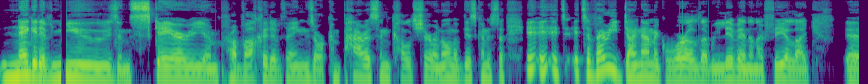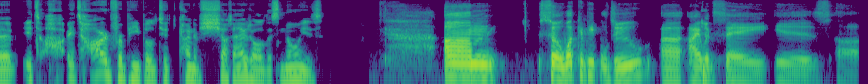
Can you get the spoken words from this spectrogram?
negative news and scary and provocative things or comparison culture and all of this kind of stuff. It, it, it's it's a very dynamic world that we live in, and I feel like uh, it's it's hard for people to kind of shut out all this noise. Um, so what can people do? Uh, I Yeah. would say is, uh,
